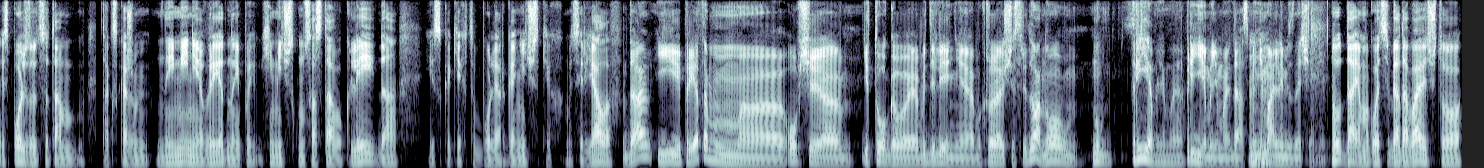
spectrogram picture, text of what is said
используется там, так скажем, наименее вредный по химическому составу клей, да, из каких-то более органических материалов. Да, и при этом э, общее итоговое выделение в окружающую среду, оно ну, приемлемое. Приемлемое, да, с минимальными угу. значениями. Ну да, я могу от себя добавить, что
